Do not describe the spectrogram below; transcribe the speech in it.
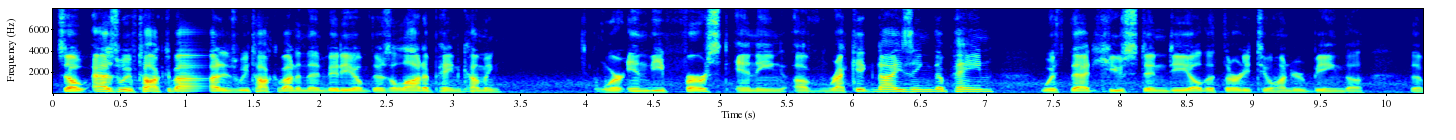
So as we've talked about, as we talk about in that video, there's a lot of pain coming. We're in the first inning of recognizing the pain with that Houston deal, the 3,200 being the the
